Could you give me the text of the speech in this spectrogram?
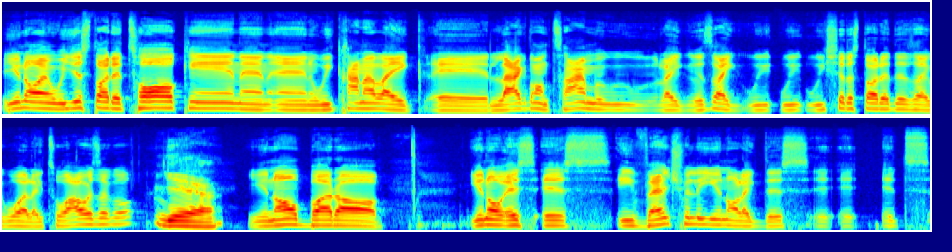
you know, and we just started talking, and and we kind of like uh, lagged on time. We, like it's like we we, we should have started this like what like two hours ago, Yeah. you know. But uh, you know, it's it's eventually you know like this. It, it, it's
